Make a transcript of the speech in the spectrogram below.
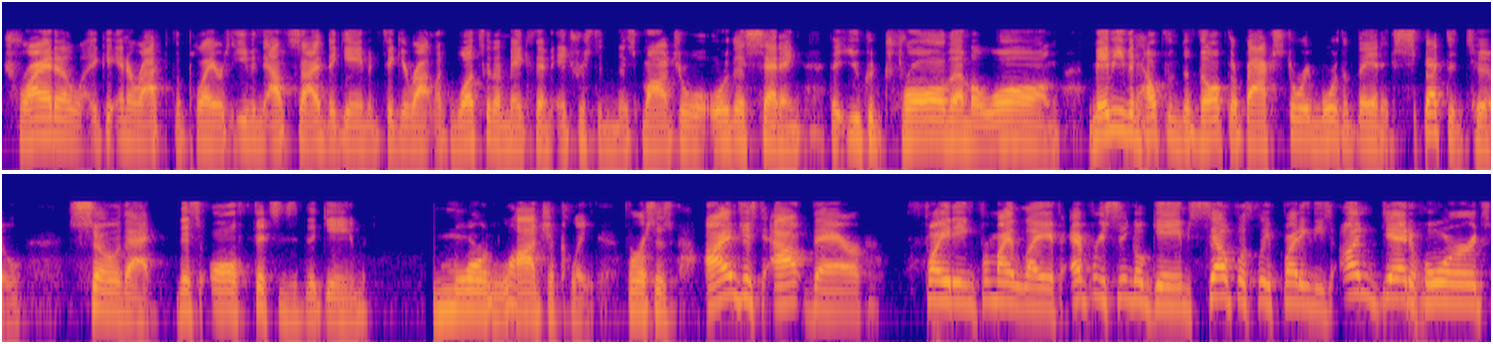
try to like interact with the players even outside the game and figure out like what's going to make them interested in this module or this setting that you could draw them along, maybe even help them develop their backstory more than they had expected to, so that this all fits into the game more logically versus I'm just out there fighting for my life every single game, selflessly fighting these undead hordes,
